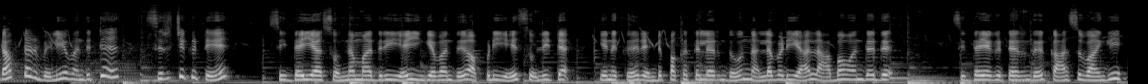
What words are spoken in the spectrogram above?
டாக்டர் வெளியே வந்துட்டு சிரிச்சுக்கிட்டே சித்தையா சொன்ன மாதிரியே இங்க வந்து அப்படியே சொல்லிட்டேன். எனக்கு ரெண்டு பக்கத்துல இருந்தும் நல்லபடியா லாபம் வந்தது. சித்தையகிட்ட இருந்து காசு வாங்கி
